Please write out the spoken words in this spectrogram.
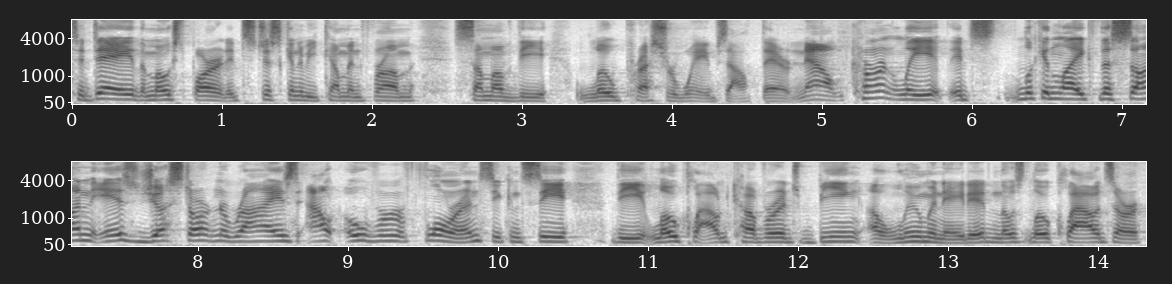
today, the most part, it's just going to be coming from some of the low pressure waves out there. Now, currently, it's looking like the sun is just starting to rise out over Florence. You can see the low cloud coverage being illuminated, and those low clouds are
